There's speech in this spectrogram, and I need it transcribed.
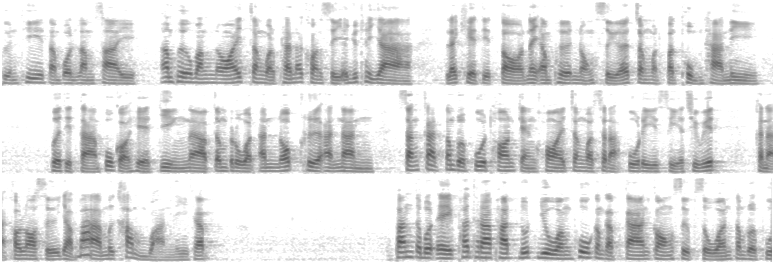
พื้นที่ตำบลลำไซอำเภอวังน้อย จังหวัดพระนครศรีอยุธยา และเขตติดต่อในอำเภอหนองเสือจังหวัดปทุมธานี เพื่อติดตามผู้ก่อเหตุยิงนาบตำรวจอันนบเครืออนันต์สังกัดตำรวจภูธรแก่งคอย จังหวัดสระบุรีเสียชีวิต ขณะเขาล่อซื้อยาบ้าเมื่อค่ำวานนี้ครับ พันตำรวจเอกพัทรพัฒน์นุชยวง ผู้กำกับการกองสืบสวนตำรวจภู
